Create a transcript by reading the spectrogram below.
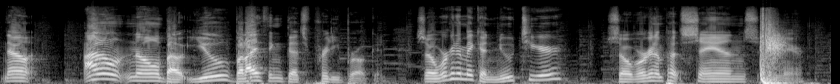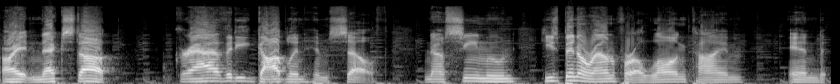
Now, I don't know about you, but I think that's pretty broken. So we're going to make a new tier. So we're going to put Sans in there. Alright, next up, Gravity Goblin himself. Now, Moon, he's been around for a long time, and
